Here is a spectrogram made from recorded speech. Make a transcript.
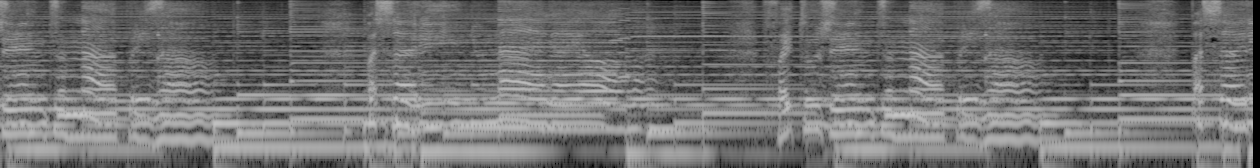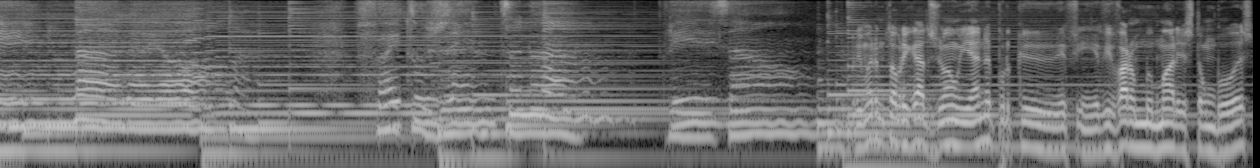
Gente na prisão. Passarinho na gaiola, feito gente na prisão. Passarinho Muito obrigado, João e Ana, porque, enfim, avivaram memórias tão boas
